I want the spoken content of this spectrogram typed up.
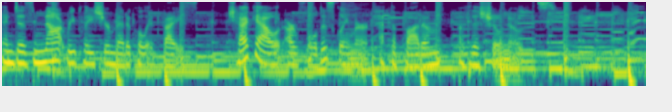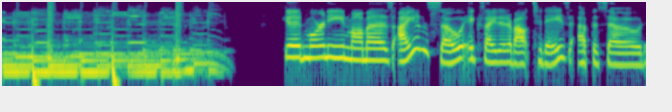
and does not replace your medical advice. Check out our full disclaimer at the bottom of the show notes. Good morning, mamas. I am so excited about today's episode.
